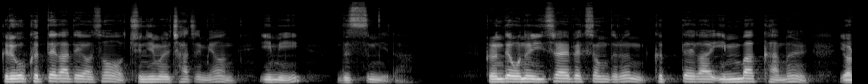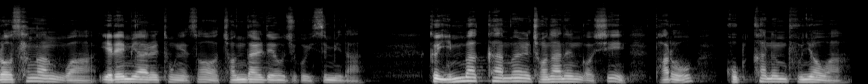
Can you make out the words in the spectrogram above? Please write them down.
그리고 그때가 되어서 주님을 찾으면 이미 늦습니다. 그런데 오늘 이스라엘 백성들은 그때가 임박함을 여러 상황과 예레미야를 통해서 전달되어 주고 있습니다. 그 임박함을 전하는 것이 바로 곡하는 부녀와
